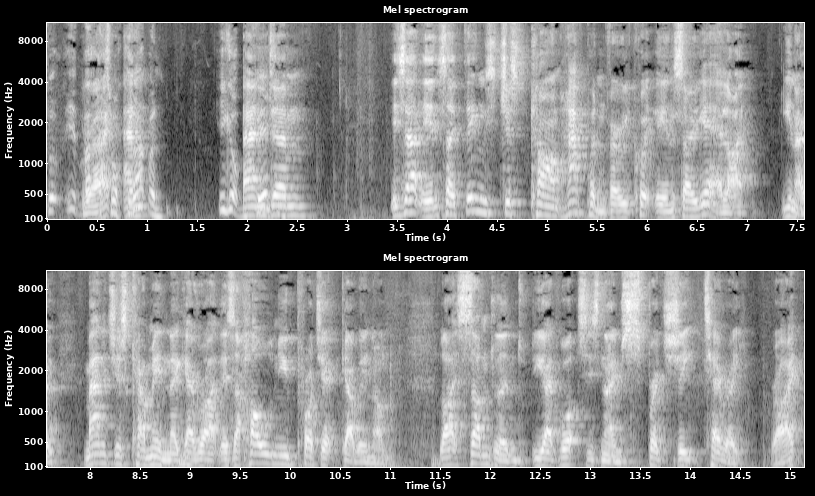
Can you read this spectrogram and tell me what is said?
But yeah, that's what can and- happen. You got and um, exactly, and so things just can't happen very quickly. And so yeah, like you know, managers come in, they go right. There's a whole new project going on. Like Sunderland, you had what's his name, spreadsheet Terry, right?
